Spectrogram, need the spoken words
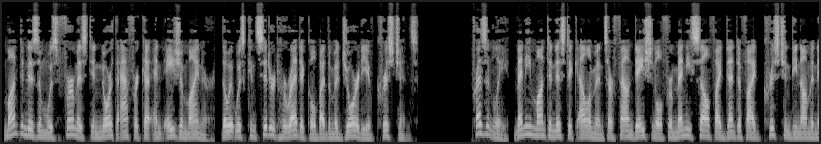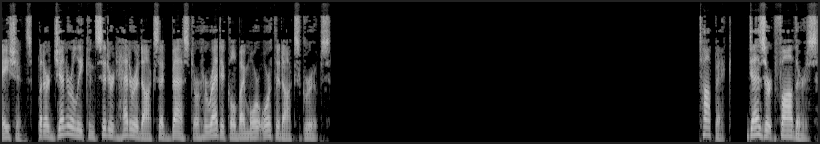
Montanism was firmest in North Africa and Asia Minor, though it was considered heretical by the majority of Christians. Presently, many Montanistic elements are foundational for many self-identified Christian denominations, but are generally considered heterodox at best or heretical by more orthodox groups. Desert Fathers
